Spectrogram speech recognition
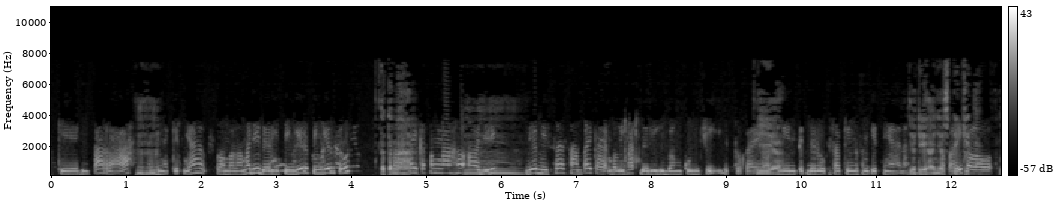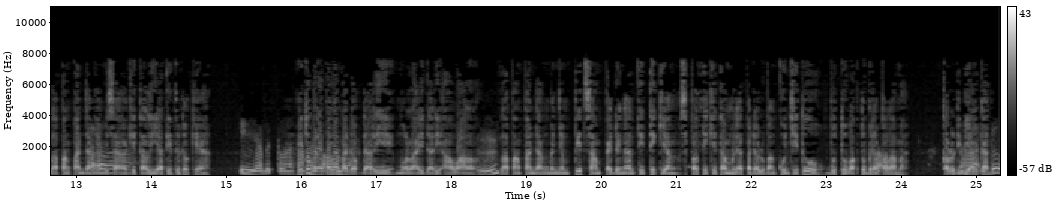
makin parah mm -hmm. penyakitnya lama-lama dia dari pinggir-pinggir terus ke tengah. sampai ke tengah hmm. jadi dia bisa sampai kayak melihat dari lubang kunci gitu kayak iya. ngintip dari saking sempitnya nah, jadi hanya sedikit kalau, lapang pandang yang uh, bisa kita lihat itu dok ya Iya betul. Nah, itu berapa lama dok dari mulai dari awal hmm. lapang pandang menyempit sampai dengan titik yang seperti kita melihat pada lubang kunci itu butuh waktu berapa oh. lama kalau nah, dibiarkan? Nah, itu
